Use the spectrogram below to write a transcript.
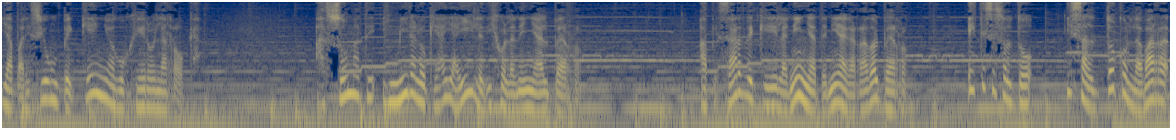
y apareció un pequeño agujero en la roca. Asómate y mira lo que hay ahí, le dijo la niña al perro. A pesar de que la niña tenía agarrado al perro, este se soltó y saltó con la barra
